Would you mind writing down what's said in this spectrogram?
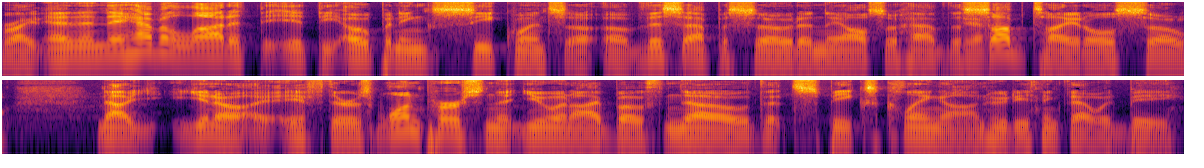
Right, and then they have a lot at the at the opening sequence of, of this episode, and they also have the Yeah. subtitles. So now, you know, if there's one person that you and I both know that speaks Klingon, who do you think that would be?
